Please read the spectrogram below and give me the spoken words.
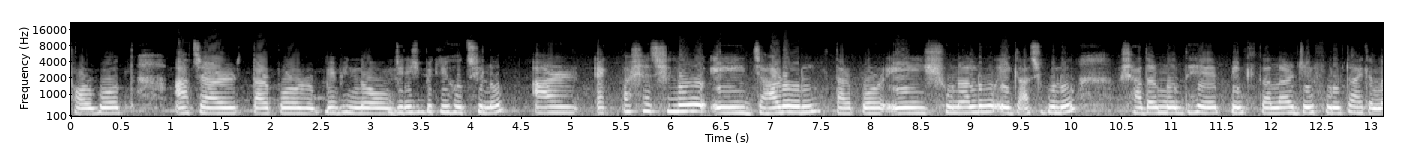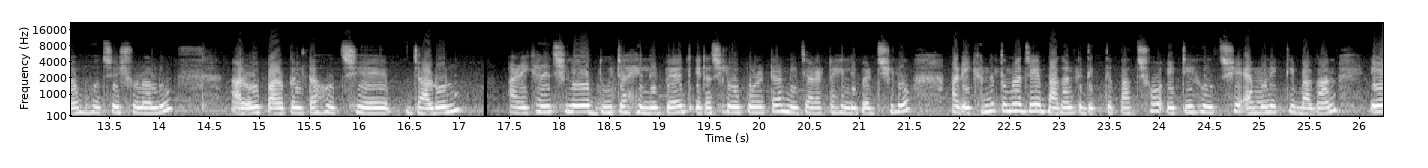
শরবত, আচার, তারপর বিভিন্ন জিনিস বিক্রি হচ্ছিল। আর এক পাশে ছিল এই জারুল, তারপর এই সোনালু, এই গাছগুলো। সাদার মধ্যে পিঙ্ক কালার যে ফুলটা, এটার নাম হচ্ছে সোনালু। আর ওই পার্পেলটা হচ্ছে জারুল। আর এখানে ছিল দুইটা হেলিপ্যাড এটা ছিল উপরেটা নিচে আর একটা হেলিপ্যাড ছিল। আর এখানে তোমরা যে বাগানটি দেখতে পাচ্ছ, এটি হচ্ছে এমন একটি বাগান। এই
